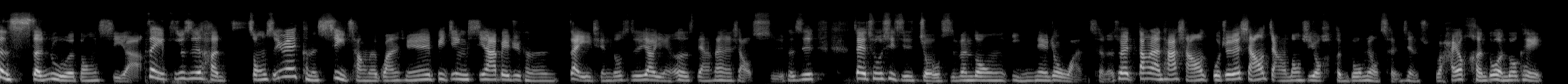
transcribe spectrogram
更深入的东西啊，这一次就是很忠实，因为可能细长的关系，因为毕竟希腊悲剧可能在以前都是要演二两三个小时，可是这出戏其实九十分钟以内就完成了，所以当然他想要，我觉得想要讲的东西有很多没有呈现出来，还有很多很多可以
